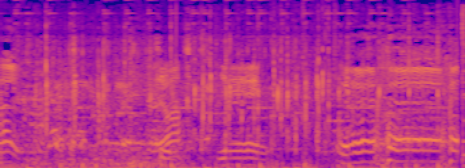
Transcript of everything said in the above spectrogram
はい。イエーイ。え ー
